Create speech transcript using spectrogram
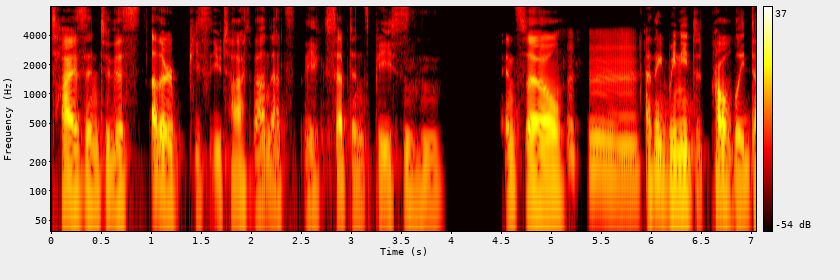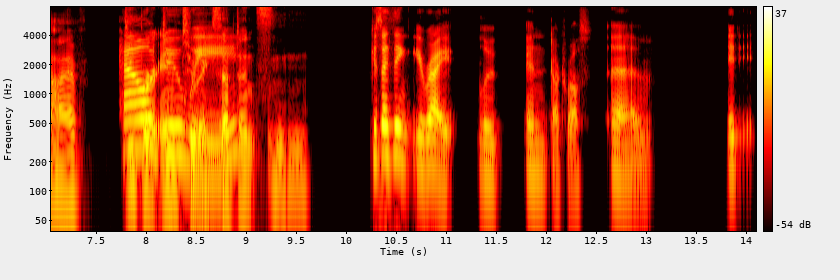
ties into this other piece that you talked about, and that's the acceptance piece. Mhm. And so mhm. I think we need to probably dive how deeper into we? acceptance. Mhm. because I think you're right, Luke and Dr. Wiles. Um, it it-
